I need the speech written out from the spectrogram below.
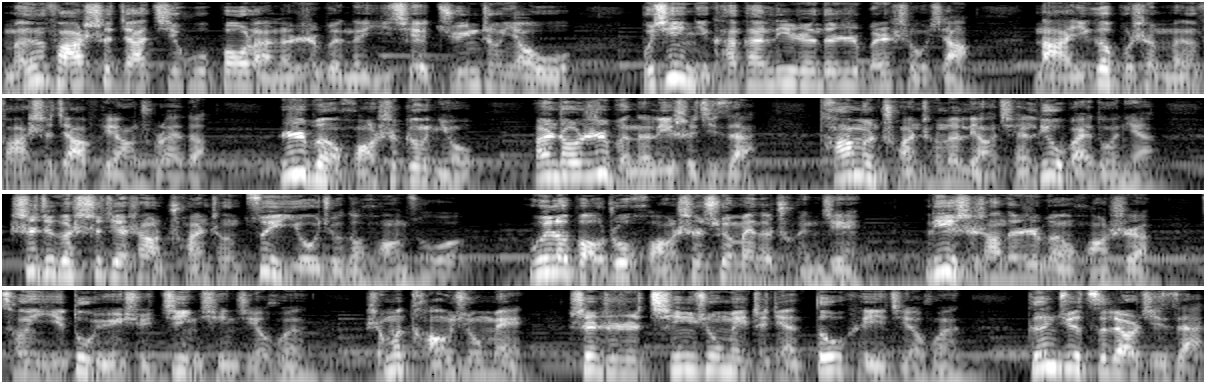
门阀世家几乎包揽了日本的一切军政要务。不信你看看历任的日本首相，哪一个不是门阀世家培养出来的？日本皇室更牛，按照日本的历史记载，他们传承了两千六百多年，是这个世界上传承最悠久的皇族。为了保住皇室血脉的纯净，历史上的日本皇室曾一度允许近亲结婚，什么堂兄妹，甚至是亲兄妹之间都可以结婚。根据资料记载，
